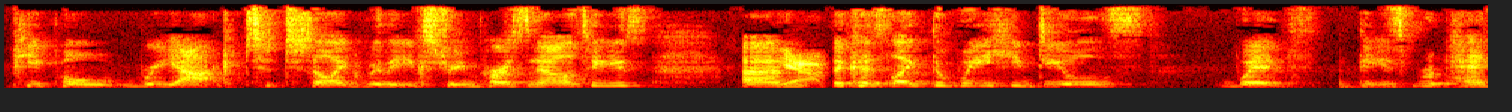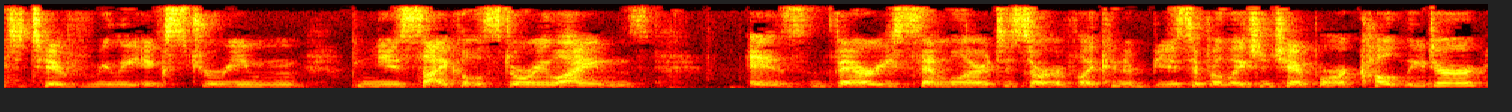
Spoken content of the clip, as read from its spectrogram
people react to, to like really extreme personalities. Um, Yeah. Because like the way he deals with these repetitive, really extreme news cycle storylines is very similar to sort of like an abusive relationship or a cult leader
